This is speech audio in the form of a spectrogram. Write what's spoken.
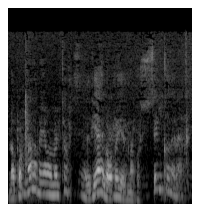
No por nada me llamo Melchor. El día de los Reyes Magos. 5 de enero.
